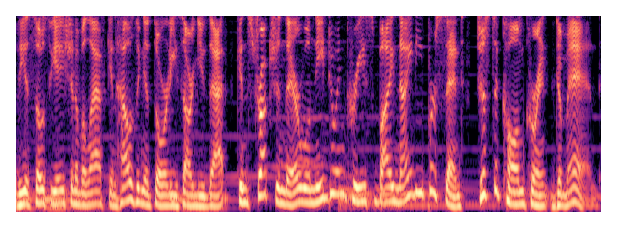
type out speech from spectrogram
the Association of Alaskan Housing Authorities argue that construction there will need to increase by 90% just to calm current demand.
